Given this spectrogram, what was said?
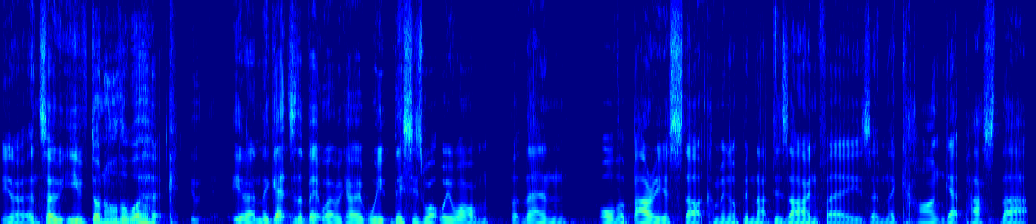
you know, and so you've done all the work, you know, and they get to the bit where we go, we, this is what we want, but then all the barriers start coming up in that design phase, and they can't get past that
